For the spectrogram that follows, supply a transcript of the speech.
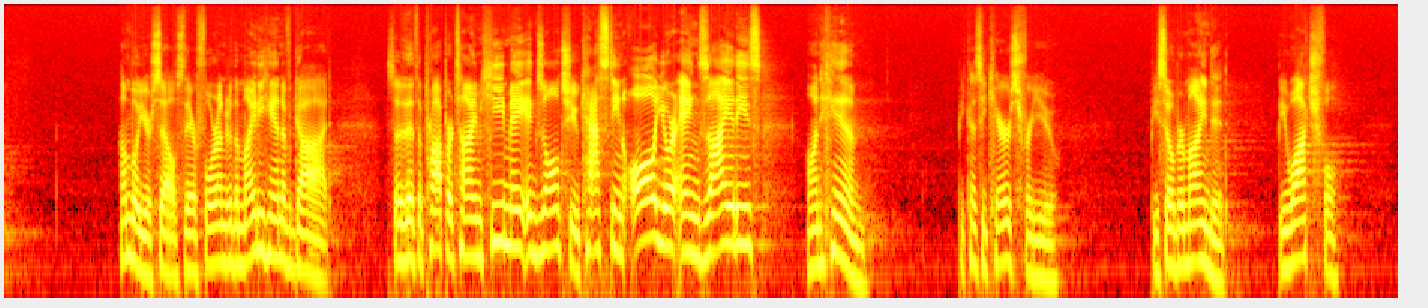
Humble yourselves, therefore, under the mighty hand of God, so that at the proper time he may exalt you, casting all your anxieties on him, because he cares for you. Be sober minded, be watchful.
